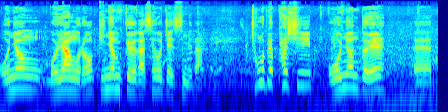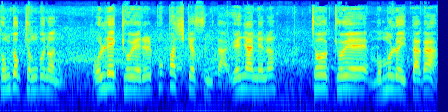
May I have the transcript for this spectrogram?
원형 모양으로 기념교회가 세워져 있습니다. 1985년도에 동독 정부는 원래 교회를 폭파시켰습니다. 왜냐하면은 저 교회에 머물러 있다가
